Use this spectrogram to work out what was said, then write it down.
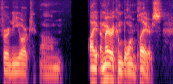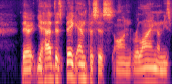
for New York um, American-born players. There you have this big emphasis on relying on these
